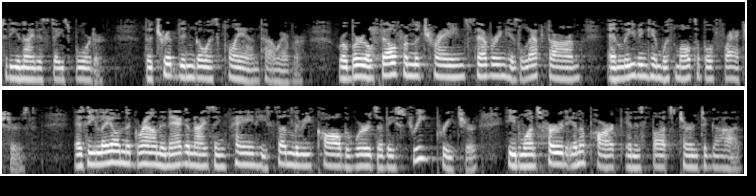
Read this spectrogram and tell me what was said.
to the United States border. The trip didn't go as planned, however. Roberto fell from the train, severing his left arm and leaving him with multiple fractures. As he lay on the ground in agonizing pain, he suddenly recalled the words of a street preacher he'd once heard in a park, and his thoughts turned to God.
